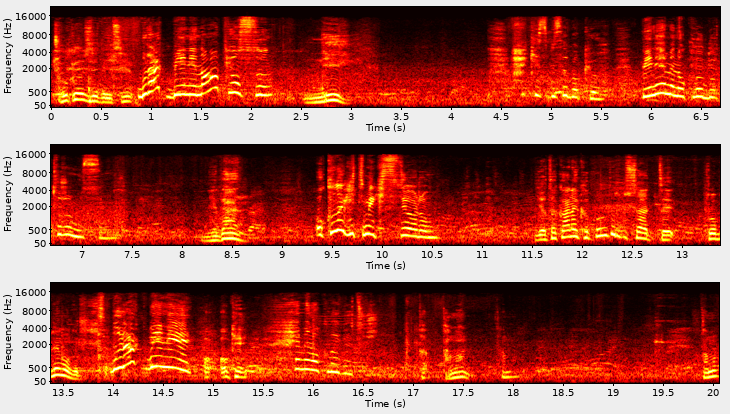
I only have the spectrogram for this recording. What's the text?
Çok özledim seni. Bırak beni, ne yapıyorsun? Nil. Herkes bize bakıyor. Beni hemen okula götürür müsün? Neden? Okula gitmek istiyorum. Yatakhane kapalıdır bu saatte. Problem olur. Bırak beni! O- Okey. Hemen okula götür. Ta- tamam, tamam. Tamam.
